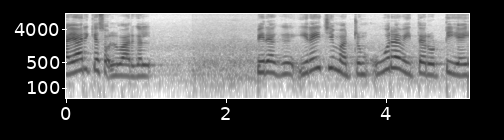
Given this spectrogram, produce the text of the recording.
தயாரிக்க சொல்வார்கள். பிறகு இறைச்சி மற்றும் ஊற வைத்த ரொட்டியை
